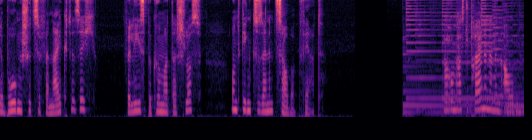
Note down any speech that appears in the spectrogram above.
Der Bogenschütze verneigte sich, verließ bekümmert das Schloss und ging zu seinem Zauberpferd. Warum hast du Tränen in den Augen?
